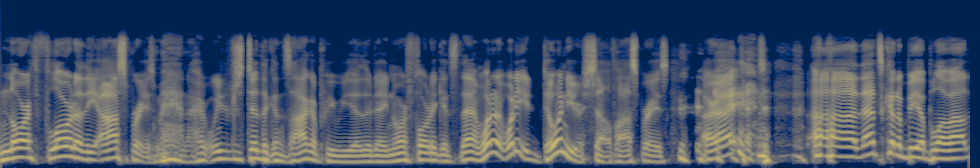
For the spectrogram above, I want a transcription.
North Florida, the Ospreys. Man, I, we just did the Gonzaga preview the other day. North Florida gets them. What are, what are you doing to yourself, Ospreys? All right, uh, that's gonna be a blowout.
